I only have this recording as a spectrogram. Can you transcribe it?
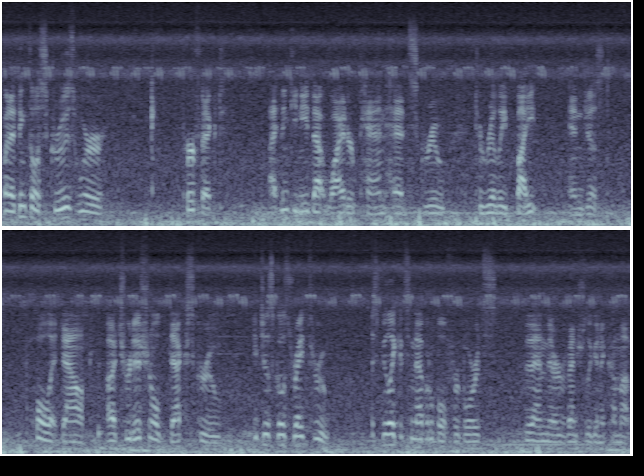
But I think those screws were perfect. I think you need that wider pan head screw to really bite and just pull it down. A traditional deck screw, it just goes right through. I just feel like it's inevitable for boards, then they're eventually going to come up.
